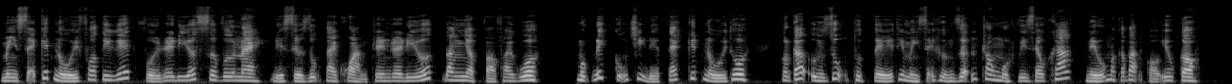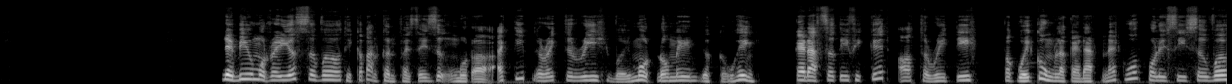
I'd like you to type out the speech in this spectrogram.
Mình sẽ kết nối FortiGate với Radius server này để sử dụng tài khoản trên Radius đăng nhập vào Firewall. Mục đích cũng chỉ để test kết nối thôi. Còn các ứng dụng thực tế thì mình sẽ hướng dẫn trong một video khác nếu mà các bạn có yêu cầu. Để build một Radius server thì các bạn cần phải xây dựng một uh, Active Directory với một domain được cấu hình, cài đặt Certificate Authority và cuối cùng là cài đặt Network Policy Server.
